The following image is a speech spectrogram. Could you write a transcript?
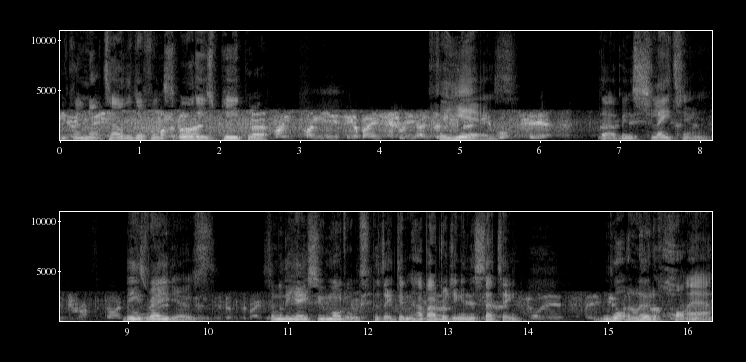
You cannot tell the difference. All these people I'm, I'm using about 300 For years. that have been slating these radios, some of the Yaesu models, because they didn't have averaging in the setting. What a load of hot air.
